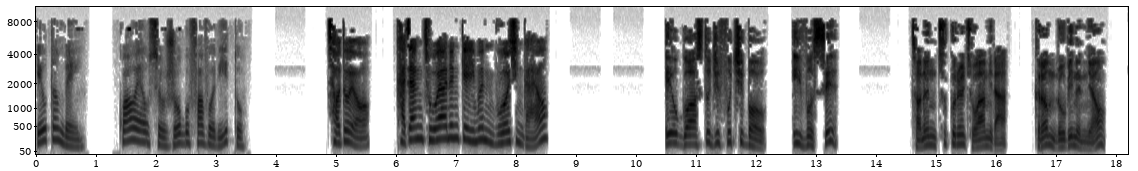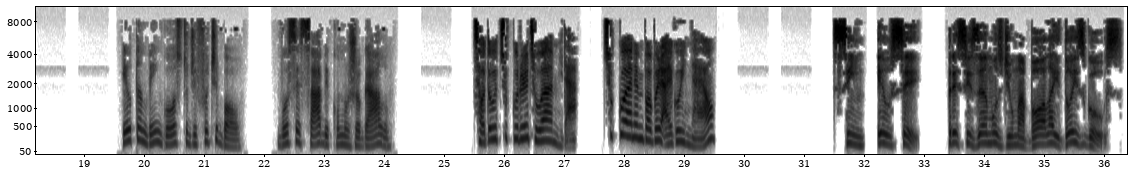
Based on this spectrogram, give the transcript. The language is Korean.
Eu também. Qual é o seu jogo favorito? 저도요. 가장 좋아하는 게임은 무엇인가요? Eu gosto de futebol. E você? 저는 축구를 좋아합니다. 그럼 로비는요? Eu também gosto de futebol. Você sabe como jogá-lo? 저도 축구를 좋아합니다. 축구하는 법을 알고 있나요? Sim, eu sei. Precisamos de uma bola e dois gols.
